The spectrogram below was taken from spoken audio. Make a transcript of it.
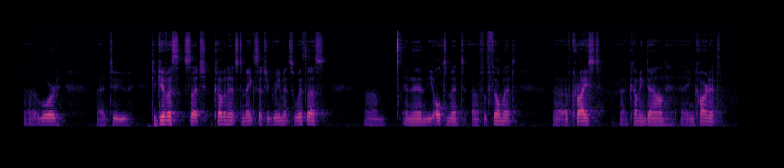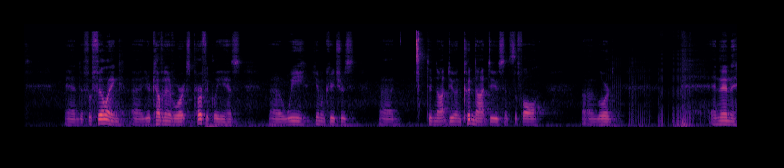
uh, Lord, uh, to to give us such covenants, to make such agreements with us, um, and then the ultimate uh, fulfillment uh, of Christ uh, coming down incarnate and fulfilling your covenant of works perfectly as we human creatures did not do and could not do since the fall. Lord, and then,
